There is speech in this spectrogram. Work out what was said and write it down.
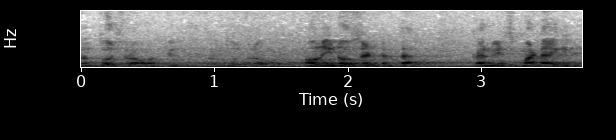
Santosh Rao Santosh Rao ಅವನು ಇನ್ನೋಸೆಂಟ್ ಅಂತ ಕನ್ವಿನ್ಸ್ ಮಾಡಿ ಆಗಿದೆ.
